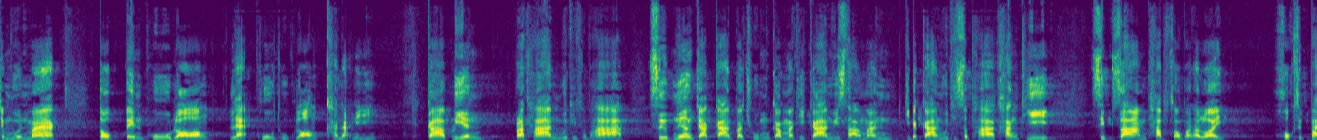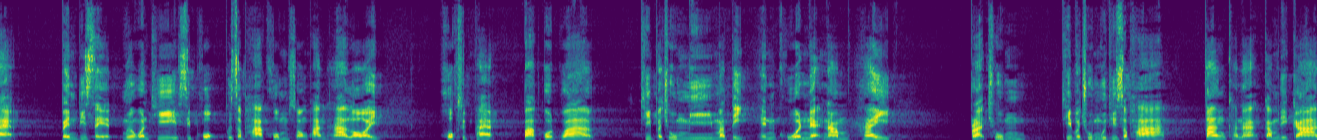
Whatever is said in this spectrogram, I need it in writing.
จำนวนมาก ตกเป็นผู้ร้องและผู้ถูกร้องขณะนี้กาบเรียนประธานวุฒิสภา สืบเนื่องจากการประชุมกรรมธิการวิสามันกิจการวุฒิสภาครั้งที่ 13ทับ2568 เป็นพิเศษเมื่อวันที่ 16 พฤษภาคม 68. ปรากฏว่าที่ประชุมมีมติเห็นควรแนะนำให้ประชุมที่ประชุมวุฒิสภา ตั้งคณะกรรมาธิการ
